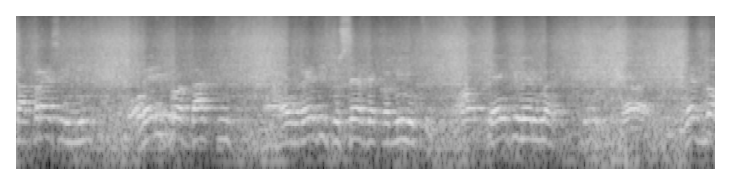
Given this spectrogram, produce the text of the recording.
surprising me. Okay. Very productive and ready to serve the community. Okay. Thank you very much. All right. Let's go.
